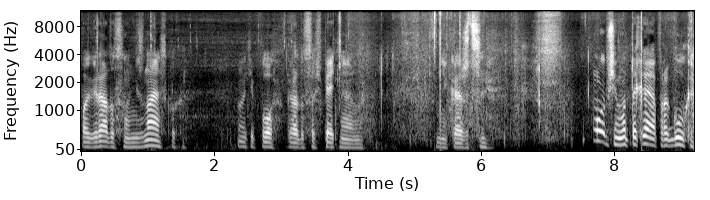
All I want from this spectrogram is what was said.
по градусам не знаю сколько. Ну тепло, градусов 5, наверное. Мне кажется. В общем, вот такая прогулка.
